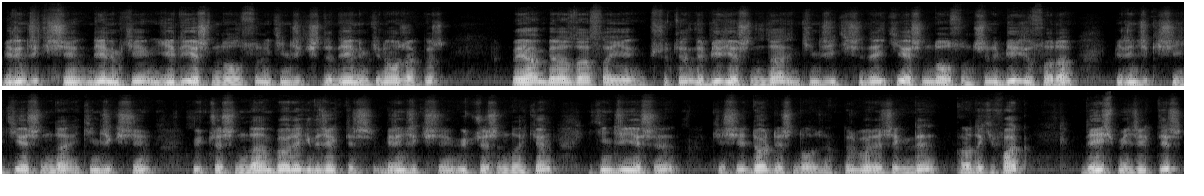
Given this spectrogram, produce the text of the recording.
birinci kişi diyelim ki 7 yaşında olsun. ikinci kişi de diyelim ki ne olacaktır? Veya biraz daha sayıyı küçültelim de 1 yaşında, ikinci kişi de 2 yaşında olsun. Şimdi bir yıl sonra birinci kişi 2 yaşında, ikinci kişi 3 yaşında böyle gidecektir. Birinci kişi 3 yaşındayken ikinci yaşı kişi 4 yaşında olacaktır. Böyle şekilde aradaki fark değişmeyecektir.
